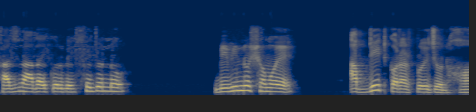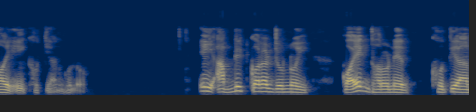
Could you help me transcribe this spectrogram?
খাজনা আদায় করবে সেজন্য বিভিন্ন সময়ে আপডেট করার প্রয়োজন হয় এই খতিয়ানগুলো। এই আপডেট করার জন্যই কয়েক ধরনের খতিয়ান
